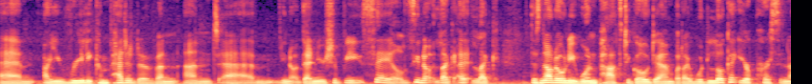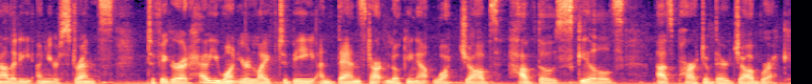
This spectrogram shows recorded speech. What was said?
um, are you really competitive and and um, you know then you should be sales you know like like there's not only one path to go down but i would look at your personality and your strengths to figure out how you want your life to be and then start looking at what jobs have those skills as part of their job rec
